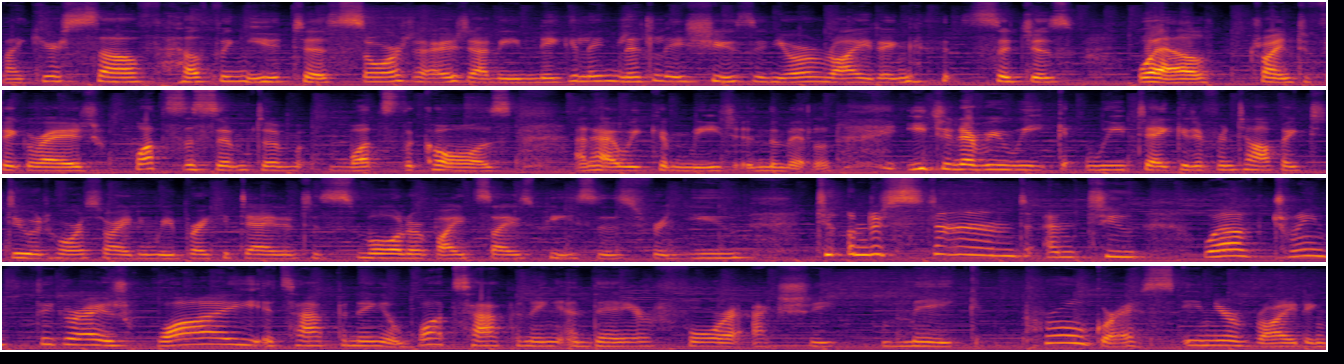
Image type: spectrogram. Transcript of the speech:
like yourself, helping you to sort out any niggling little issues in your riding, such as, well, trying to figure out what's the symptom, what's the cause, and how we can meet in the middle. Each and every week, we take a different topic to do with horse riding. We break it down into smaller bite sized pieces for you to understand and to, well, try and figure out why it's happening and what's happening, and therefore actually make progress in your riding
